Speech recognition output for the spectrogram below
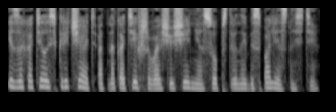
и захотелось кричать от накатившего ощущения собственной бесполезности.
